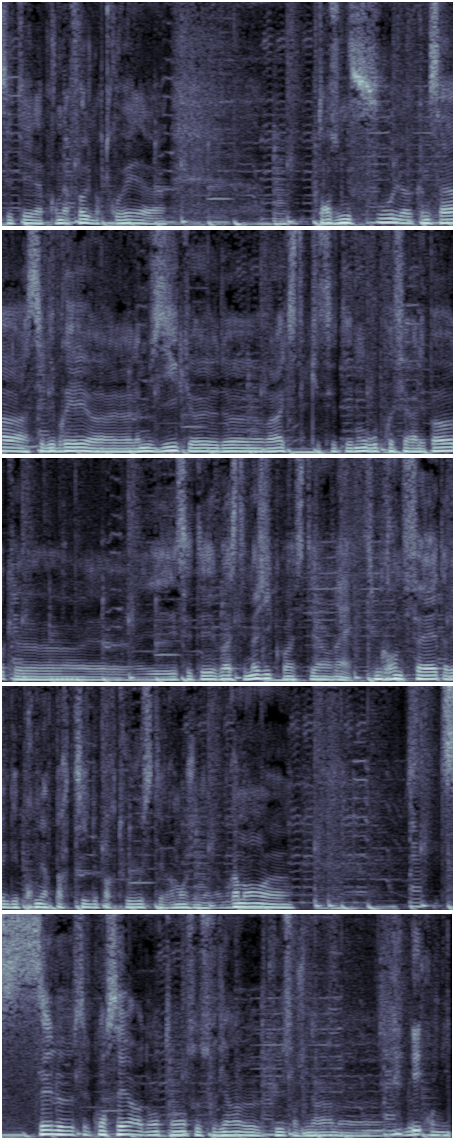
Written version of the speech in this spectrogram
c'était la première fois que je me retrouvais euh, dans une foule comme ça à célébrer euh, la musique euh, de voilà c'était- mon groupe préféré à l'époque euh, et c'était voilà, c'était magique quoi. C'était un- Ouais. c'est une grande fête avec des premières parties de partout. C'était vraiment génial. Vraiment euh, c'est le c'est le concert dont on se souvient le plus en général le Et- premier.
